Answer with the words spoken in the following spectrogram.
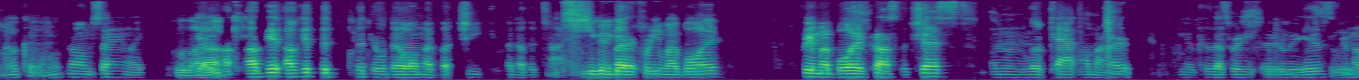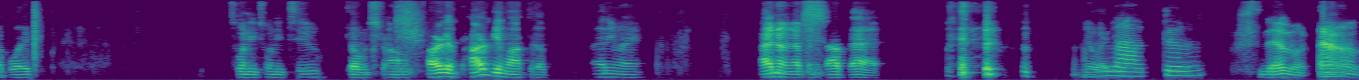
Okay. You know what I'm saying? Like, Like yeah, I'll, I'll get I'll get the, the dildo on my butt cheek another time. you're gonna get free, my boy. Free my boy across the chest, and then the little cat on my heart. You know, because that's where he, where he is. Free my boy. 2022 going strong. Hard hard being locked up. Anyway, I know nothing about that. no idea. Locked up. Never.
